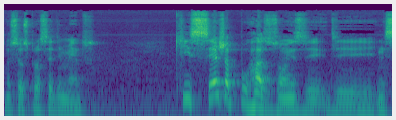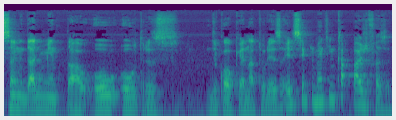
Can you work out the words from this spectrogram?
nos seus procedimentos. Que seja por razões de, de insanidade mental ou outras de qualquer natureza, ele simplesmente é incapaz de fazer.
